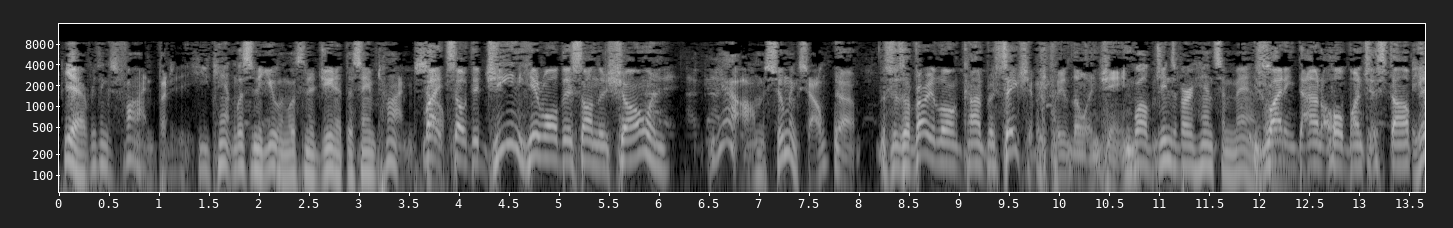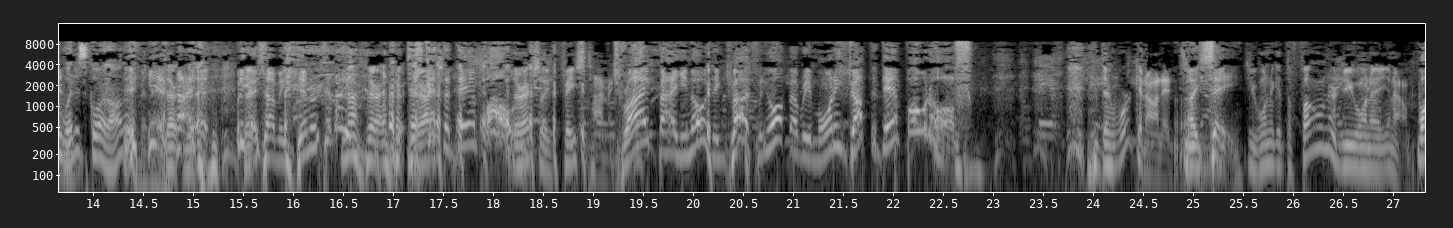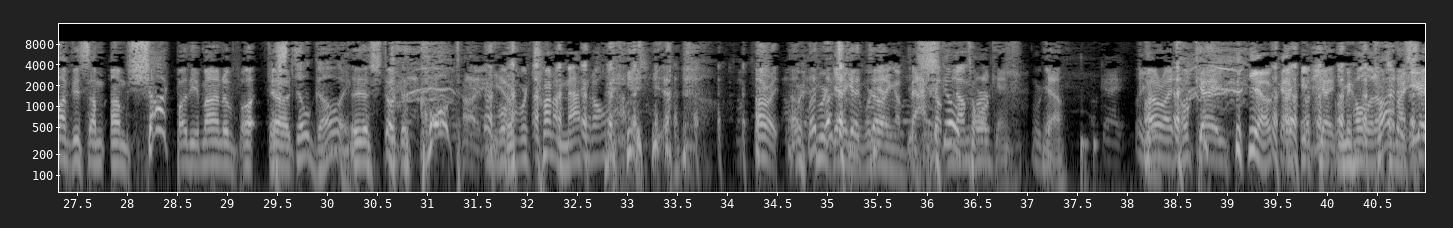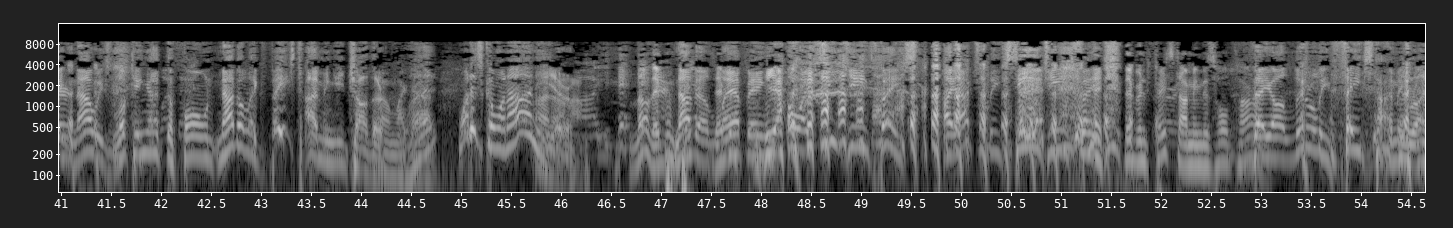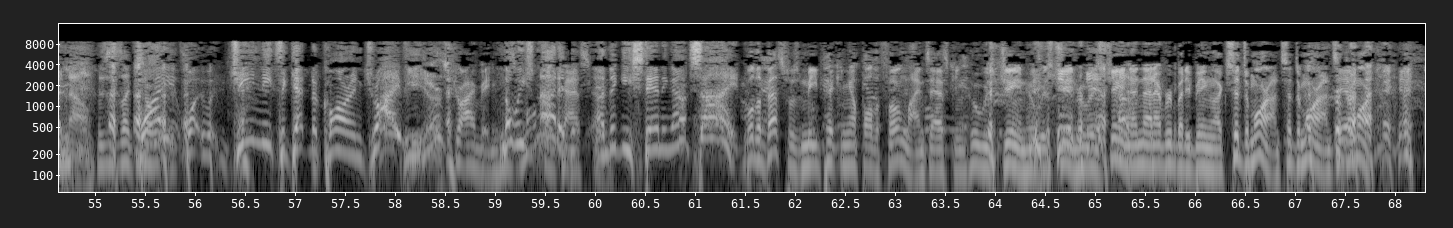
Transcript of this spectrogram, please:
Yeah, everything's fine, but he can't listen to you and listen to Gene at the same time. So. Right. So did Gene hear all this on the show? And Yeah, I'm assuming so. yeah, this is a very long conversation between Lou and Gene. Well, Gene's a very handsome man. He's so- writing down a whole bunch of stuff. Yeah, and- what is going on over there? Yeah, They're- I- what are you guys having dinner tonight? No, they're, Just they're, get the damn phone. they're actually FaceTiming. drive by. You know, they drive me off every morning. Drop the damn phone off. They're working on it. I see. Do you want to get the phone, or do you want to, you know? Well, I'm just I'm I'm shocked by the amount of uh, They're uh, still going. uh, st- the call time. here. We're, we're trying to map it all out. yeah. All right, uh, let, we're us getting- get, we're uh, getting a backup still number. talking. Yeah. All right. Okay. Yeah, okay. Okay. Let me hold it up to my say, ear. Now he's looking at the phone. Now they're like FaceTiming each other. Oh my What? God. What is going on I here? don't. Oh, no, they've been Now face- they're they've been- laughing. yeah. Oh, I see Gene's face. I actually see Gene's face. They've been FaceTiming this whole time. They are literally FaceTiming right now. This is like so- why? What, Gene needs to get in the car and drive He here. is driving. No, he's not. I think- I think he's standing outside. Well, the best was me picking up all the phone lines, asking who was Gene, who was Gene, who was Gene, and then everybody being like, "Sid Demoron, Sid Demoron, Sid Demoron."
